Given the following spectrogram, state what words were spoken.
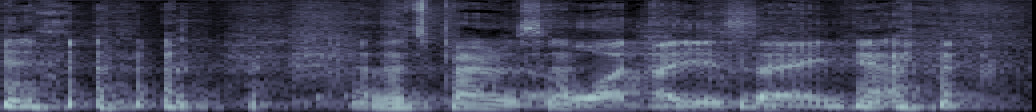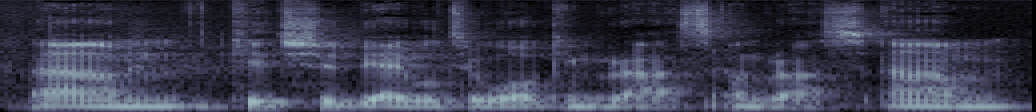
That's Paris. What are you saying? yeah um, kids should be able to walk in grass on grass. Um,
